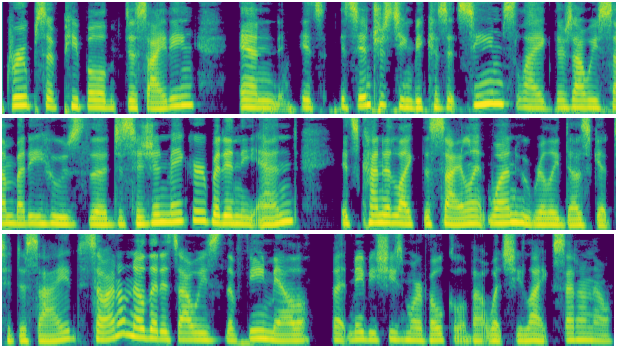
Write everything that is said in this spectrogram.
groups of people deciding and it's it's interesting because it seems like there's always somebody who's the decision maker but in the end it's kind of like the silent one who really does get to decide. So i don't know that it's always the female but maybe she's more vocal about what she likes. I don't know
